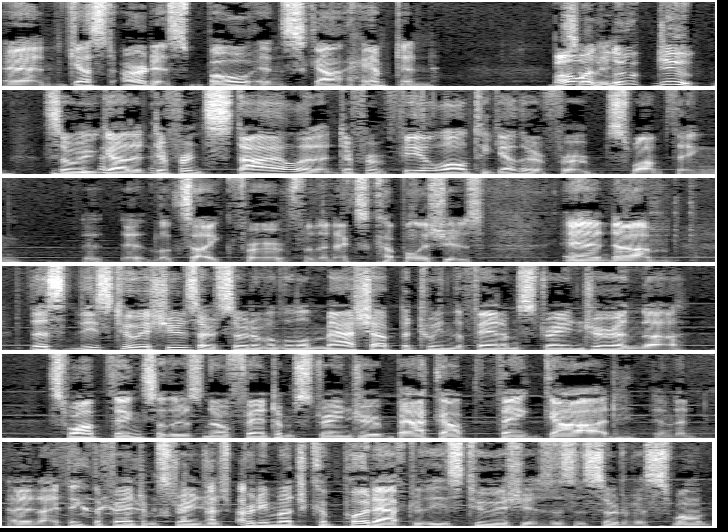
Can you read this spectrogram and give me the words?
and guest artists Bo and Scott Hampton. Bo So and we- Luke Duke. So we've got a different style and a different feel altogether for Swamp Thing. It, it looks like for for the next couple issues, and um, this these two issues are sort of a little mashup between the Phantom Stranger and the Swamp Thing. So there's no Phantom Stranger backup, thank God. And the and I think the Phantom Stranger is pretty much kaput after these two issues. This is sort of his swamp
